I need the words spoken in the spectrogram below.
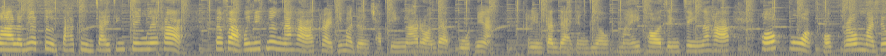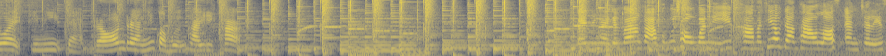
มาแล้วเนี่ยตื่นตาตื่นใจจริง ๆ เลยค่ะ แต่ฝากไว้นิดนึงนะคะ ใครที่มาเดินช้อปปิ้งหน้าร้อนแบบกู๊ดเนี่ย ครีมกันแดดอย่างเดียว ไม่พอจริง ๆนะคะ พกหมวกพกร่มมาด้วยที่นี่แดดร้อนแรงยิ่งกว่าเมืองไทยอีกค่ะเป็นยังไงกันบ้างคะคุณผู้ชมวันนี้พามาเที่ยวดาวน์ทาวน์ลอสแองเจลิส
